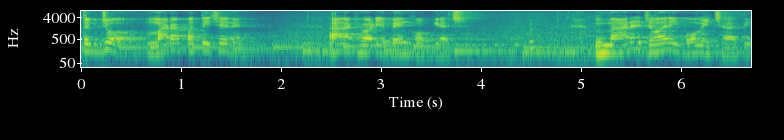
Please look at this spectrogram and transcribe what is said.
તો જો, મારા પતિ છે ને, આ અઠવાડિયે બેંકોક ગયા છે. મારે જવાની બહુ ઈચ્છા હતી.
